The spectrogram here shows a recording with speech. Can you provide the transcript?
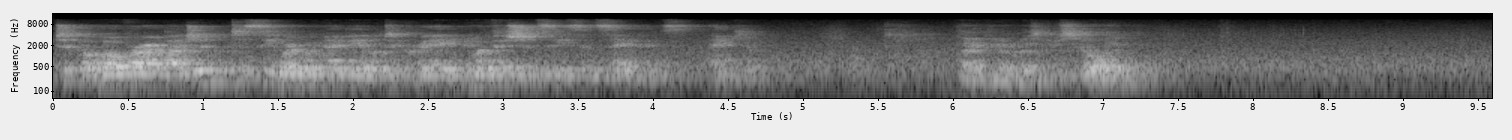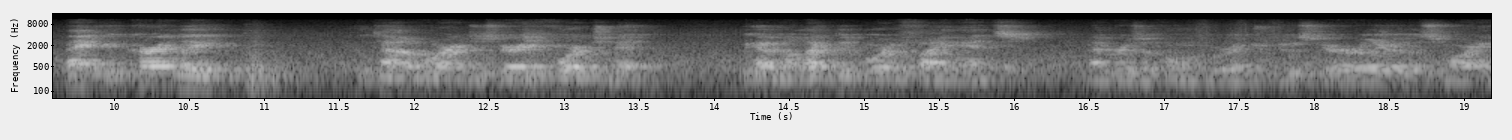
to go over our budget to see where we may be able to create new efficiencies and savings. Thank you. Thank you, Mr. Zeoli? Thank you. Currently, the town of Orange is very fortunate. We have an elected Board of Finance, members of whom were introduced here earlier this morning.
